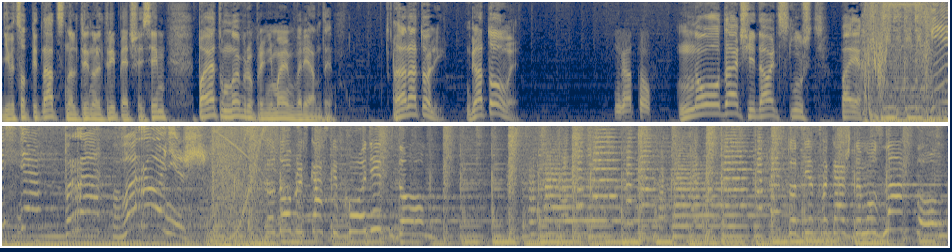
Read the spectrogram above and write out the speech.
915-0303-567. По этому номеру принимаем варианты. Анатолий, готовы? Готов. Ну, удачи и давайте слушать. Поехали. Песня про Воронеж кто доброй сказкой входит в дом. Детства каждому знаком.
